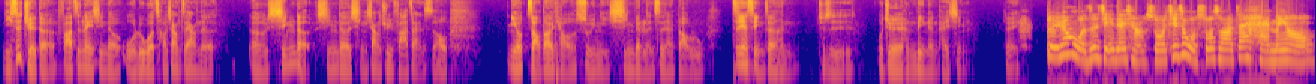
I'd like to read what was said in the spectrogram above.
你是觉得发自内心的，我如果朝向这样的呃新的新的形象去发展的时候，你有找到一条属于你新的人生的道路，这件事情真的很就是我觉得很令人开心。对，对，因为我自己也在想说，其实我说实话，在还没有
